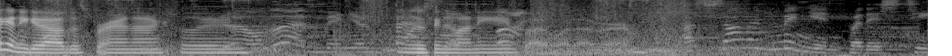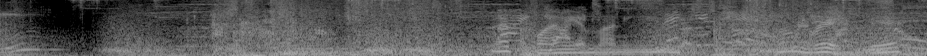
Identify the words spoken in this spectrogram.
Can I make feel like I need to get out of this brand actually. Now that minion I'm losing money, but whatever. A solid minion for this team. I have plenty of money. I'm oh, rich, bitch.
